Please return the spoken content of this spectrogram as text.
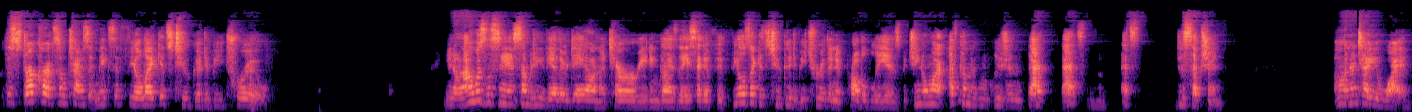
with the star card sometimes it makes it feel like it's too good to be true. You know, and I was listening to somebody the other day on a tarot reading, guys. They said if it feels like it's too good to be true, then it probably is. But you know what? I've come to the conclusion that that's that's deception. I'm going to tell you why.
